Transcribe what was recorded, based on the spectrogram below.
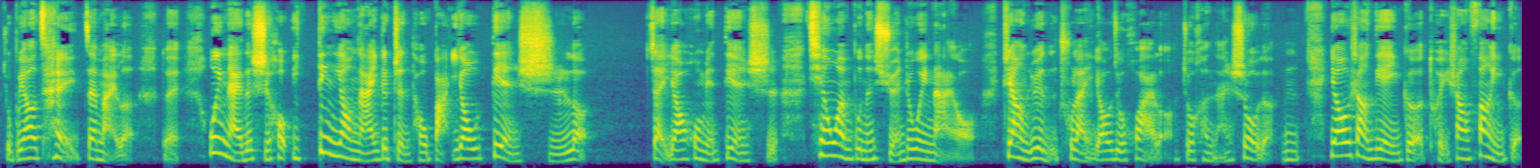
就不要再再买了。对，喂奶的时候一定要拿一个枕头把腰垫实了。在腰后面垫实，千万不能悬着喂奶哦，这样月子出来腰就坏了，就很难受的。嗯，腰上垫一个，腿上放一个，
